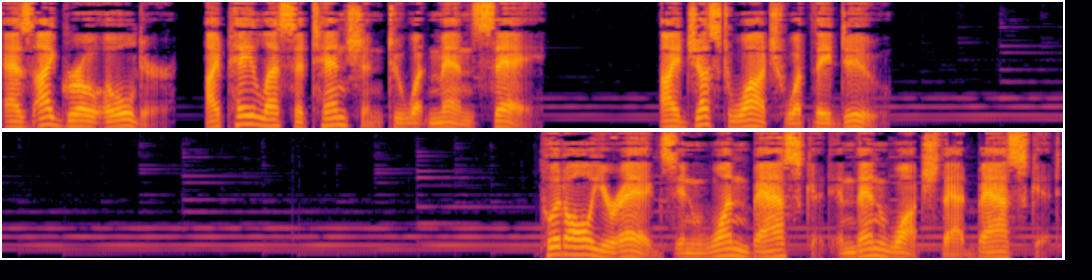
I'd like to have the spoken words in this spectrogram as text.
As I grow older, I pay less attention to what men say. I just watch what they do. Put all your eggs in one basket and then watch that basket.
